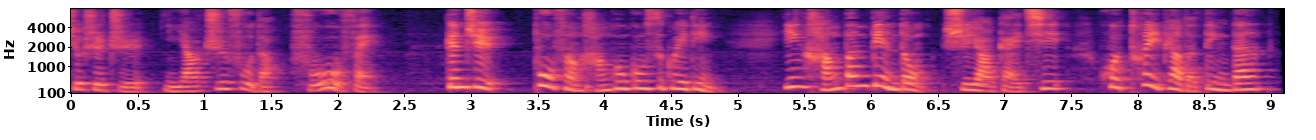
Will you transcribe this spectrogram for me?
就是指你要支付的服务费。根据部分航空公司规定，因航班变动需要改期或退票的订单，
